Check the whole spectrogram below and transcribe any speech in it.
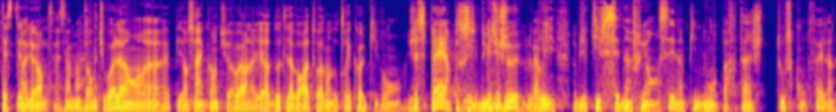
test and Ouais. learn, ça, ça. Donc tu vois là, en, euh, puis dans cinq ans, tu vas voir là, il y aura d'autres laboratoires dans d'autres écoles qui vont, j'espère, parce que c'est le but du je- jeu. bah oui. L'objectif c'est d'influencer. Là, puis nous on partage tout ce qu'on fait là.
